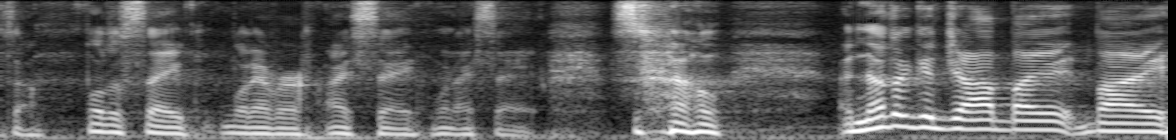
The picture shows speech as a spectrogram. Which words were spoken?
So we'll just say whatever I say when I say it. So another good job by by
